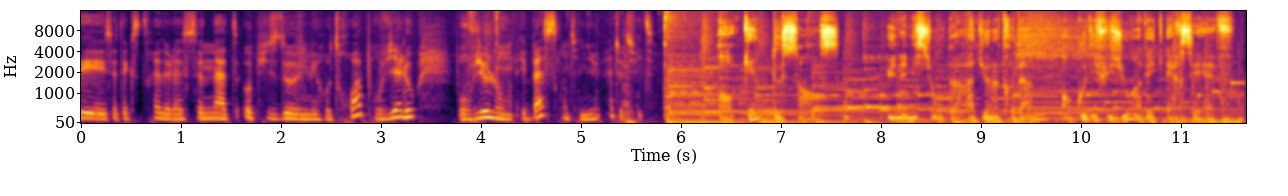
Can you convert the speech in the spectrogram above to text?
cet extrait de la sonate Opus 2 numéro 3 pour violon, pour violon et basse continue. À tout de suite. En quête de sens, une émission de Radio Notre-Dame en codiffusion avec RCF.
